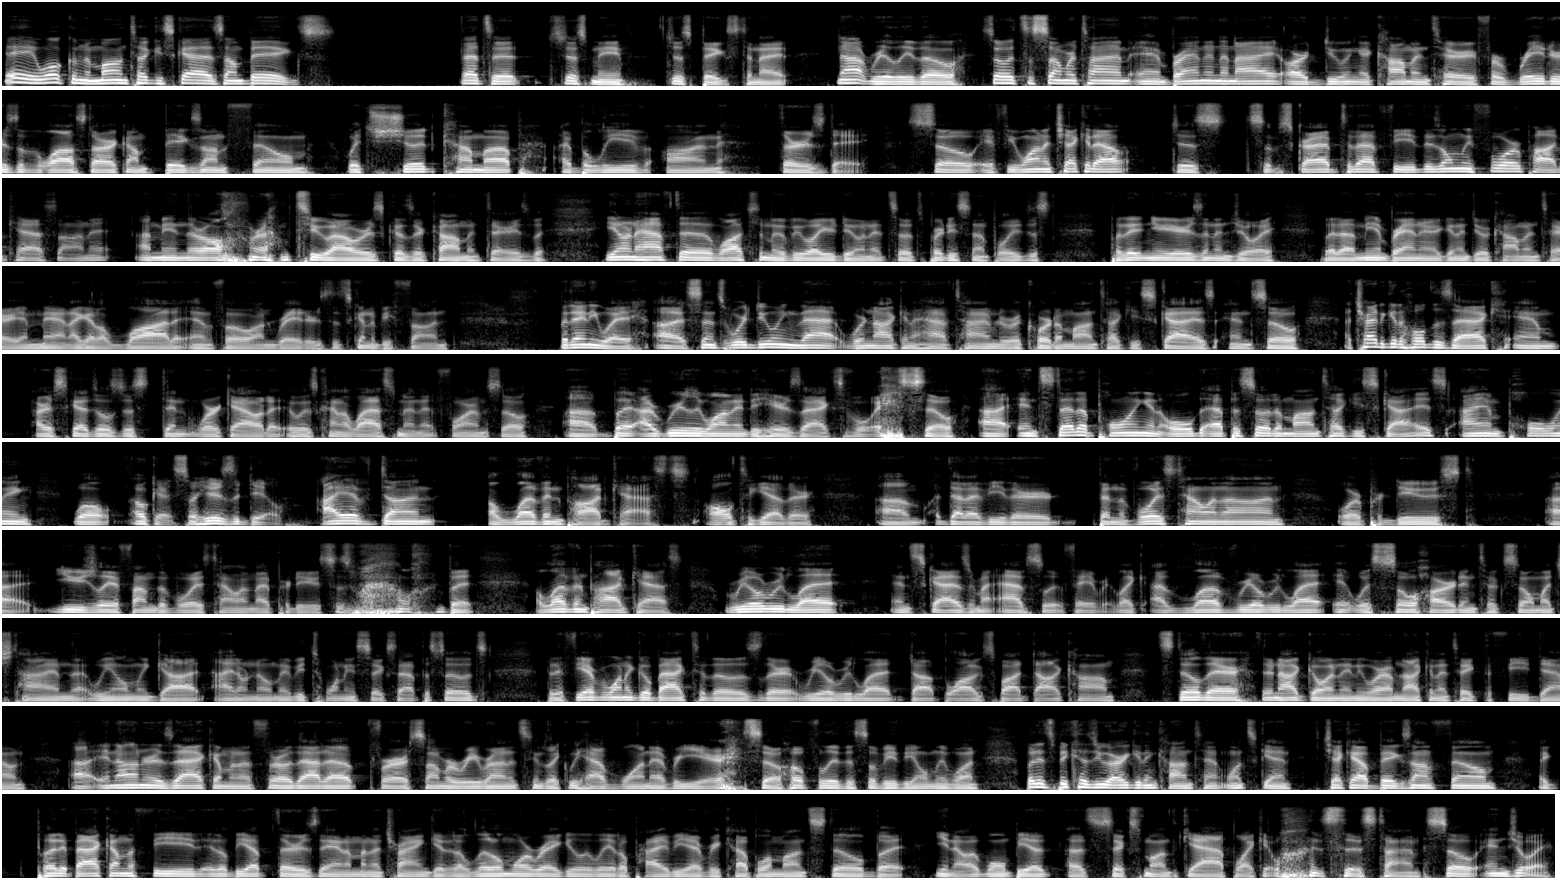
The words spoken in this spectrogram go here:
Hey, welcome to Montucky Skies. I'm Biggs. That's it. It's just me. Just Biggs tonight. Not really, though. So it's the summertime, and Brandon and I are doing a commentary for Raiders of the Lost Ark on Biggs on Film, which should come up, I believe, on Thursday. So if you want to check it out, just subscribe to that feed. There's only four podcasts on it. I mean, they're all around two hours because they're commentaries, but you don't have to watch the movie while you're doing it. So it's pretty simple. You just put it in your ears and enjoy. But uh, me and Brandon are going to do a commentary, and man, I got a lot of info on Raiders. It's going to be fun. But anyway, uh, since we're doing that, we're not going to have time to record a Montucky Skies. And so I tried to get a hold of Zach, and our schedules just didn't work out. It was kind of last minute for him. So, uh, but I really wanted to hear Zach's voice. So uh, instead of pulling an old episode of Montucky Skies, I am pulling. Well, okay. So here's the deal. I have done 11 podcasts altogether um, that I've either been the voice talent on or produced. Uh, usually, if I'm the voice talent, I produce as well. but 11 podcasts. Real Roulette and Skies are my absolute favorite. Like I love Real Roulette. It was so hard and took so much time that we only got I don't know maybe 26 episodes. But if you ever want to go back to those, they're at realroulette.blogspot.com. It's still there. They're not going anywhere. I'm not going to take the feed down. Uh, in honor of Zach, I'm going to throw that up for our summer rerun. It seems like we have one every year, so hopefully this will be the only one. But it's because you are getting content. Once again, check out Biggs on Film. Like put it back on the feed. It'll be up Thursday, and I'm going to try and get it a little more regularly. It'll probably be every couple of months still, but you know, it won't be a, a six month gap like it was this time. So enjoy.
